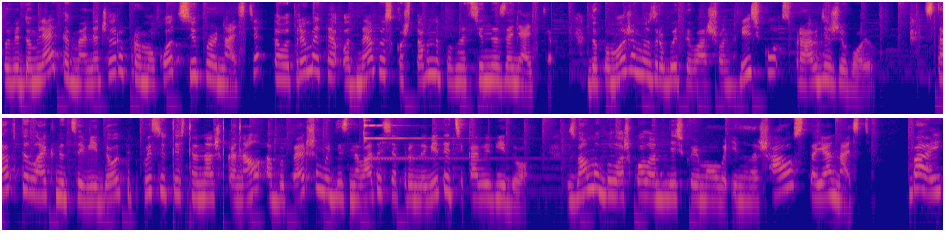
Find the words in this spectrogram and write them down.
Повідомляйте менеджеру промокод SUPERNASTя та отримайте одне безкоштовне повноцінне заняття. Допоможемо зробити вашу англійську справді живою. Ставте лайк на це відео, підписуйтесь на наш канал, аби першими дізнаватися про нові та цікаві відео. З вами була школа англійської мови English House та я Настя. Бай!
